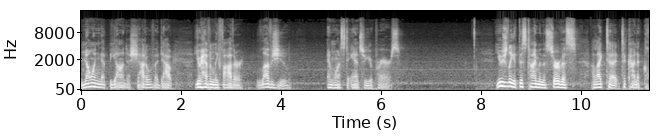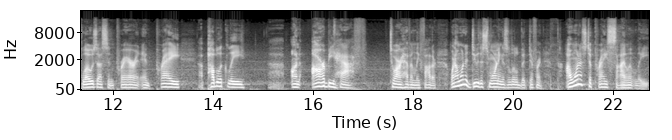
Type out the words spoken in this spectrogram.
knowing that beyond a shadow of a doubt, your heavenly Father loves you and wants to answer your prayers. Usually at this time in the service, I like to, to kind of close us in prayer and, and pray uh, publicly uh, on our behalf to our Heavenly Father. What I want to do this morning is a little bit different. I want us to pray silently,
